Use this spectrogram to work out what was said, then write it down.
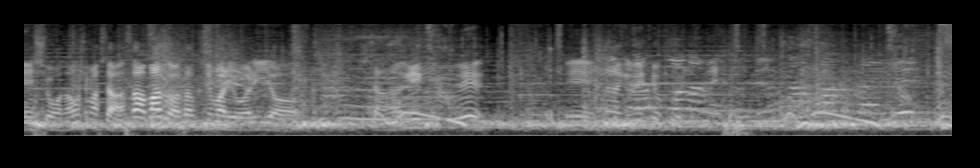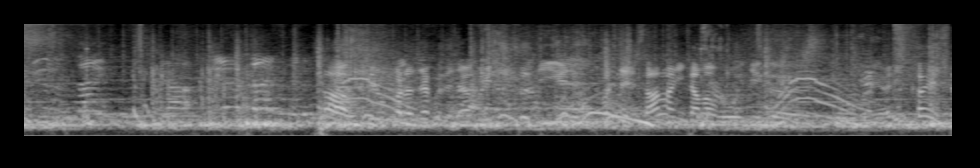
名称を直しましたさあまずはタツヨマリオがリード下投げ曲へ、えー、下投げ上曲ですねさあ後ろから弱で弱りつつ DA で突破してさらに卵を置いていくやり返す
